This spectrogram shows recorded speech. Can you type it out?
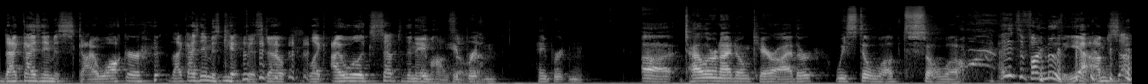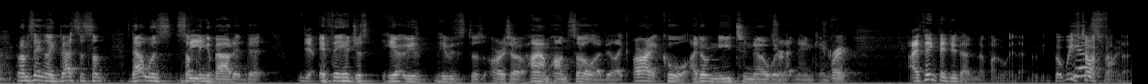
That guy's name is Skywalker. that guy's name is Kit Fisto. like, I will accept the name Han Solo. Hey, Britton. Hey, Britton. Uh, Tyler and I don't care either. We still loved Solo. And it's a fun movie. Yeah, I'm. Just, but I'm saying like that's the some that was something The- about it that. Yeah. If they had just he, he, was- just already showed up, hi I'm Han Solo, I'd be like, all right, cool. I don't need to know where that name came right. from. I think they do that in a fun way in that movie. But we've Yeah, talked about that.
